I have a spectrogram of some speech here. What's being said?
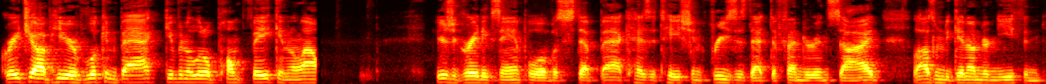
Great job here of looking back, giving a little pump fake and allowing Here's a great example of a step back hesitation, freezes that defender inside, allows him to get underneath and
